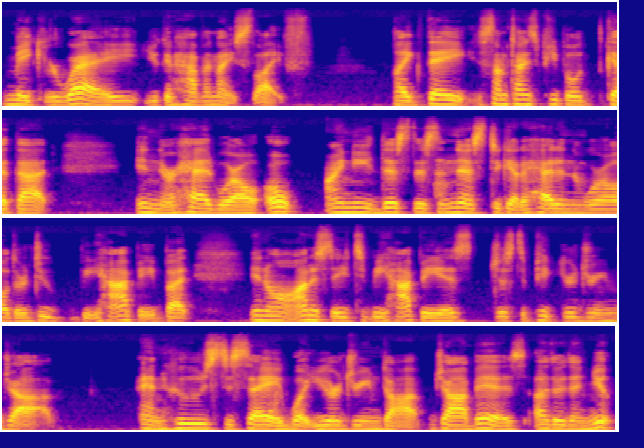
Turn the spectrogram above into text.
make your way, you can have a nice life. Like they sometimes people get that in their head where oh, I need this, this, and this to get ahead in the world or do be happy. But in all honesty, to be happy is just to pick your dream job. And who's to say what your dream do- job is other than you?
